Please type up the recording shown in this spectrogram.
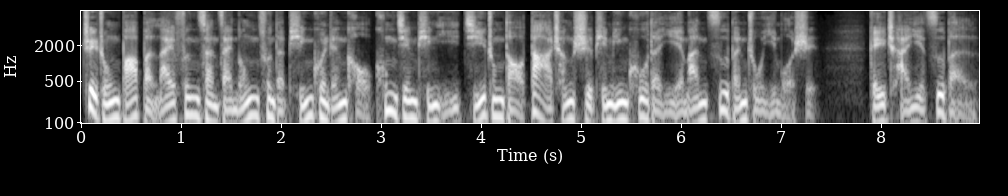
这种把本来分散在农村的贫困人口空间平移，集中到大城市贫民窟的野蛮资本主义模式，给产业资本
